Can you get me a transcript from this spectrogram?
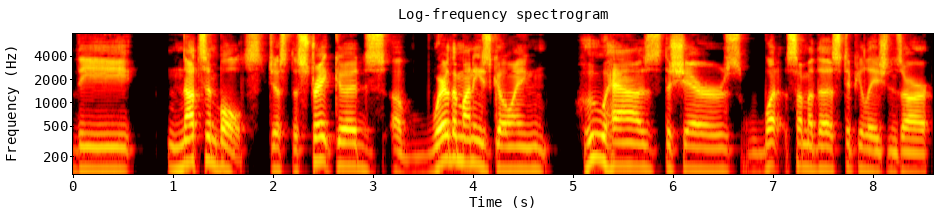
the nuts and bolts, just the straight goods of where the money's going, who has the shares, what some of the stipulations are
